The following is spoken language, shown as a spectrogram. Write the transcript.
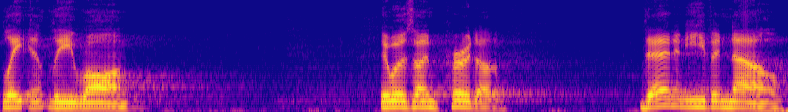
blatantly wrong. It was unheard of, then and even now,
